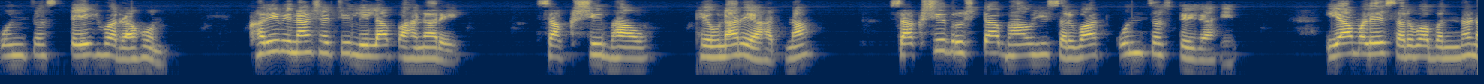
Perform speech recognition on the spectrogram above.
उंच स्टेजवर राहून खरी विनाशाची लीला पाहणारे साक्षी भाव ठेवणारे आहात ना? साक्षी दृष्टा भाव ही सर्वात उंच स्टेज आहे. यामुळे सर्व बंधन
